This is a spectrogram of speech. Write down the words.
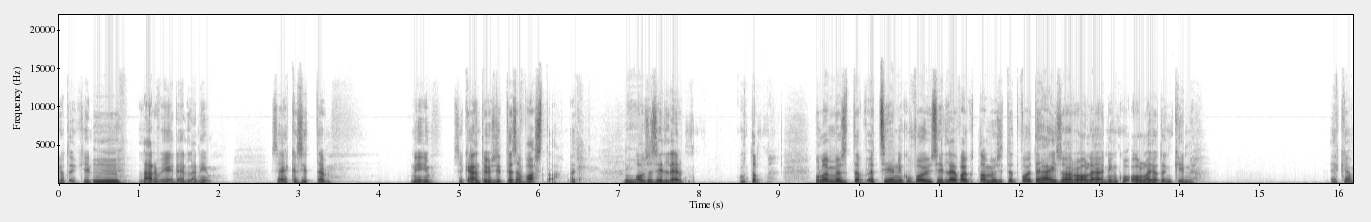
jotenkin Mm. lärvi edellä, niin se ehkä sitten, niin, se kääntyy sitten se vastaan. Et Niin. on se silleen, mutta mulla on myös, että, että siihen niin kuin voi silleen vaikuttaa myös sitten, että voi tehdä isoja rooleja ja niin kuin olla jotenkin, ehkä,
